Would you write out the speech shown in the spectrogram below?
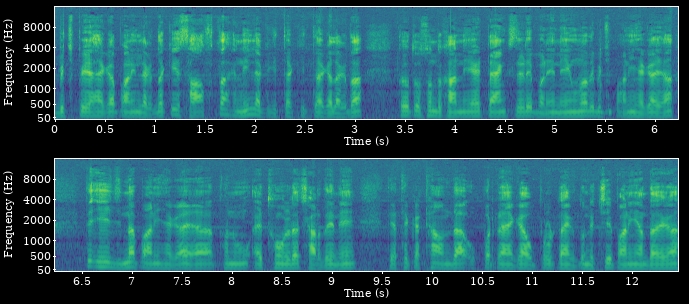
ਵਿੱਚ ਪਿਆ ਹੈਗਾ ਪਾਣੀ ਲੱਗਦਾ, ਕਿ ਸਾਫ਼ ਤਾਂ ਨਹੀਂ ਲੱਗ, ਕੀਤਾ ਕੀਤਾ ਹੈਗਾ ਲੱਗਦਾ, ਤੇ ਤੁਹਾਨੂੰ ਦਿਖਾਉਂਦੇ ਆ ਇਹ ਟੈਂਕਸ ਜਿਹੜੇ ਬਣੇ ਨੇ, ਉਹਨਾਂ ਦੇ ਵਿੱਚ ਪਾਣੀ ਹੈਗਾ ਆ, ਤੇ ਇਹ ਜਿੰਨਾ ਪਾਣੀ ਹੈਗਾ ਆ, ਤੁਹਾਨੂੰ ਇੱਥੋਂ ਜਿਹੜਾ ਛੱਡਦੇ ਨੇ, ਤੇ ਇੱਥੇ ਇਕੱਠਾ ਹੁੰਦਾ, ਉੱਪਰ ਟੈਂਕ ਆ, ਉੱਪਰੋਂ ਟੈਂਕ ਤੋਂ ਨੀਚੇ ਪਾਣੀ ਆਉਂਦਾ ਹੈਗਾ,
